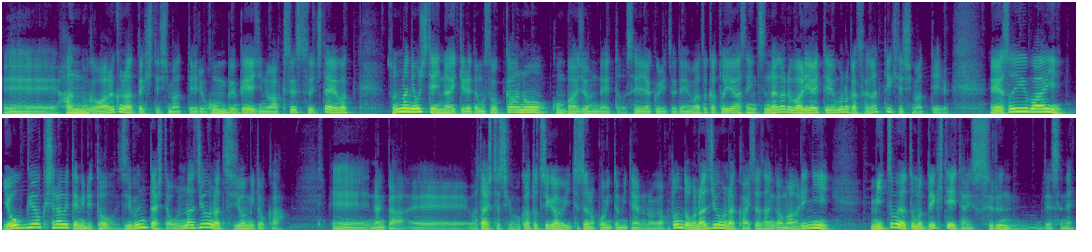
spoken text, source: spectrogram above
えー、反応が悪くなってきてしまっている。ホームページのアクセス数自体はそんなに落ちていないけれどもそこからのコンバージョンレート制約率電話とか問い合わせにつながる割合というものが下がってきてしまっている、えー、そういう場合よくよく調べてみると自分たちと同じような強みとかえー、なんか、えー、私たちが他と違う5つのポイントみたいなのがほとんど同じような会社さんが周りに3つも4つもできていたりするんですね。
